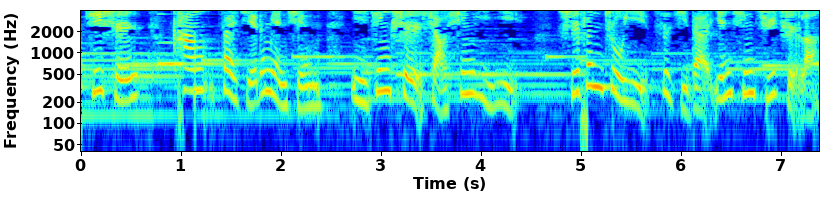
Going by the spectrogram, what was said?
其实，康在杰的面前已经是小心翼翼、十分注意自己的言行举止了。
